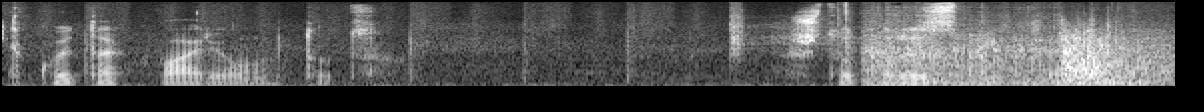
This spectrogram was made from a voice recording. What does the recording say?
Какой-то аквариум тут. Что-то разбитое.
